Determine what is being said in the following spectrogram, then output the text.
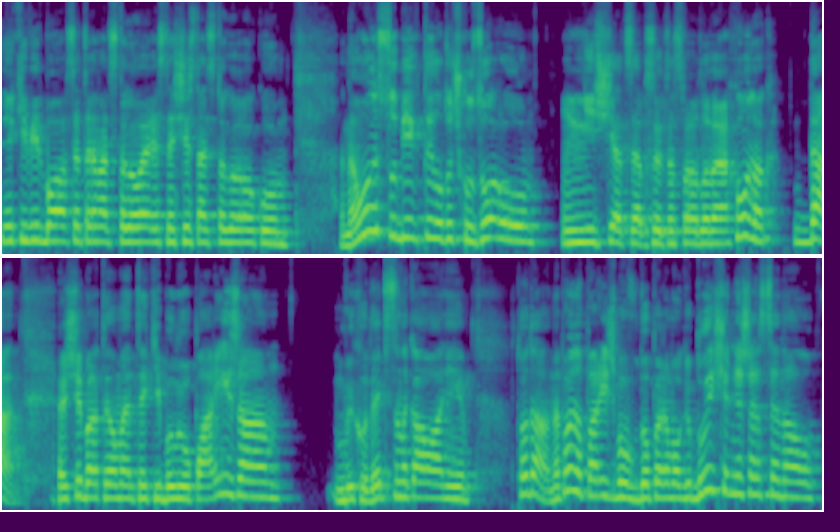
який відбувався 13 вересня 2016 року. На мою суб'єктивну точку зору, нічия це абсолютно справедливий рахунок. Да, якщо брати моменти, які були у Парижа, виходиться на Кавані, то да, напевно, Париж був до перемоги ближче, ніж Арсенал.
